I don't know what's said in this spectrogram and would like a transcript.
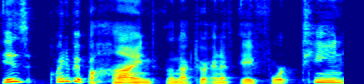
is quite a bit behind the Noctua NF-A14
